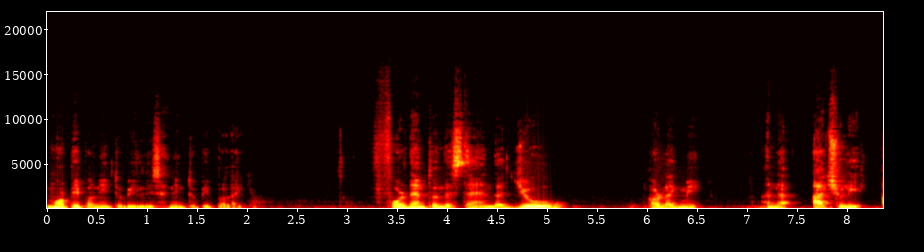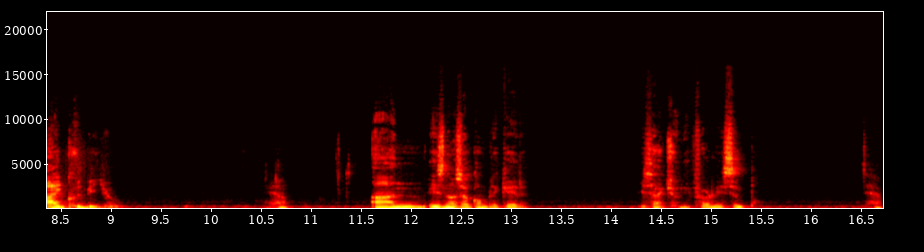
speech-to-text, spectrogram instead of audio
more people need to be listening to people like you for them to understand that you are like me and that actually I could be you. Yeah. And it's not so complicated. It's actually fairly simple. Yeah.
